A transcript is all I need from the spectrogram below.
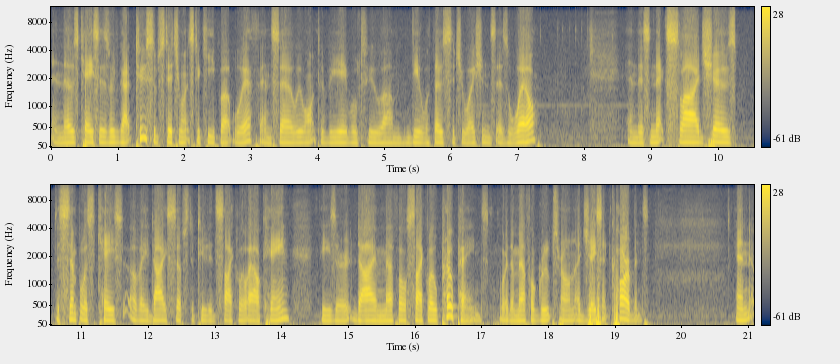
in those cases we've got two substituents to keep up with and so we want to be able to um, deal with those situations as well. And this next slide shows the simplest case of a di-substituted cycloalkane. These are dimethyl cyclopropanes, where the methyl groups are on adjacent carbons. And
